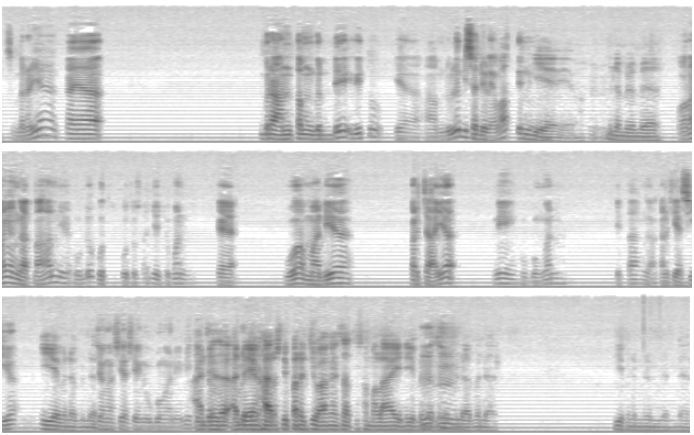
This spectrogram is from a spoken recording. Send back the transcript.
sebenarnya kayak berantem gede gitu ya alhamdulillah bisa dilewatin gitu. Iya, iya. Bener bener bener. orang yang nggak tahan ya udah putus-putus aja cuman kayak gua sama dia percaya nih hubungan kita nggak akan sia-sia Iya bener bener. jangan sia-siain hubungan ini Kita Ada berdua ada yang harus diperjuangkan satu sama lain. Iya bener bener Mm-mm. bener bener. Iya bener bener bener.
